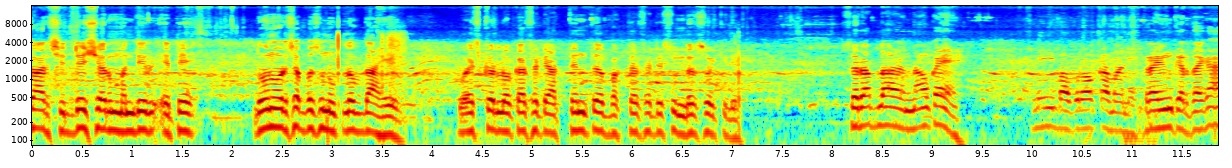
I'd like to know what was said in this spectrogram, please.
कार सिद्धेश्वर मंदिर येथे दोन वर्षापासून उपलब्ध आहे. वयस्कर लोकांसाठी अत्यंत भक्तासाठी सुंदर सोय केली. सर आपला नाव काय आहे? मी बाबुराव कामाने. ड्रायव्हिंग करताय का?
